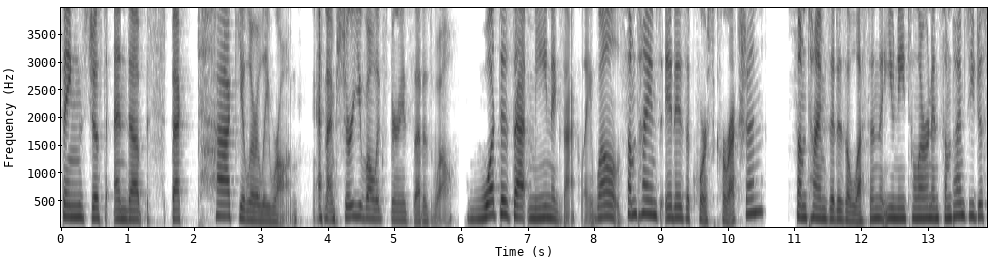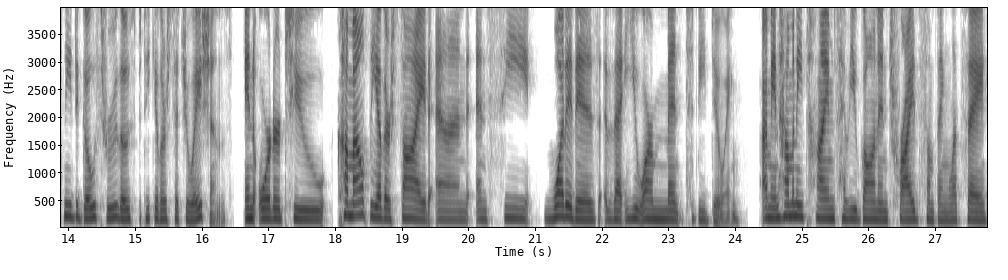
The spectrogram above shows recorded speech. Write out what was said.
things just end up spectacularly wrong. And I'm sure you've all experienced that as well. What does that mean exactly? Well, sometimes it is a course correction. Sometimes it is a lesson that you need to learn. And sometimes you just need to go through those particular situations in order to come out the other side and, and see what it is that you are meant to be doing. I mean, how many times have you gone and tried something? Let's say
